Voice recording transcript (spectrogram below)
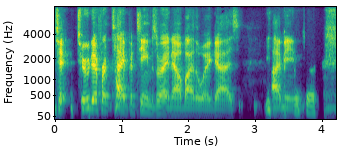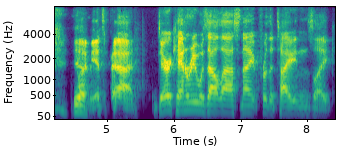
t- two different type of teams right now, by the way, guys. I mean, sure. yeah. I mean, it's bad. Derrick Henry was out last night for the Titans. Like,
